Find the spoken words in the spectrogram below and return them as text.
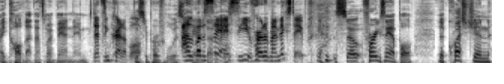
I call that. That's my band name. That's incredible. The superfluous. I was about to say, I see you've heard of my mixtape. So, for example, the question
